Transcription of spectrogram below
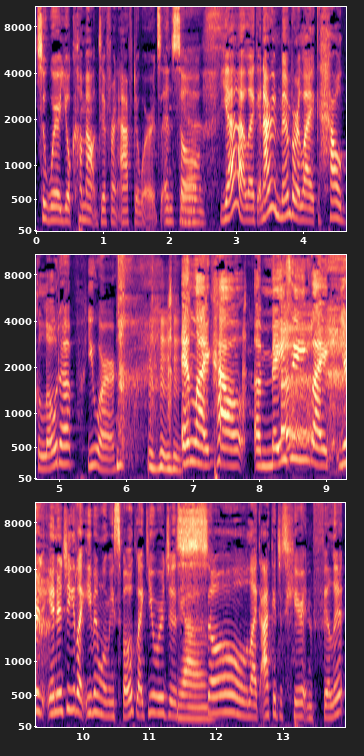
to where you'll come out different afterwards. And so Yes. yeah like and i remember like how glowed up you were and like how amazing like your energy like even when we spoke like you were just Yeah. so like i could just hear it and feel it.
